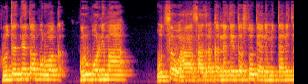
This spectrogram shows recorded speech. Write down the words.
कृतज्ञतापूर्वक गुरुपौर्णिमा उत्सव हा साजरा करण्यात येत असतो. त्यानिमित्तानेच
